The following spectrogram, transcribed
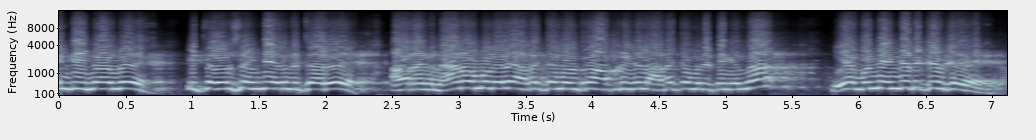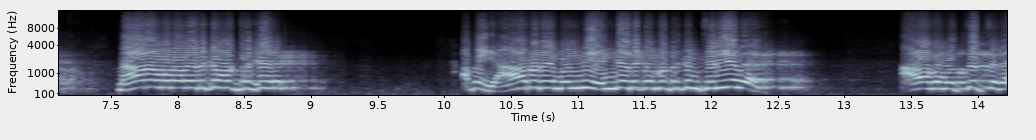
எங்க இமாமு இத்தனை வருஷம் இங்க இருந்துட்டாரு. அவர் அங்க நானாமூலையில அடக்கம் பண்றோம் அப்படின்னு சொல்லி அடக்கம் பண்ணிட்டீங்கன்னா என் மண்ணு எங்க எடுக்கிருக்கு நானாமூலால எடுக்கப்பட்டிருக்கு. அப்ப யாருடைய மண்ணு எங்க எடுக்கப்பட்டிருக்குன்னு தெரியல. ஆக மொத்தத்துல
